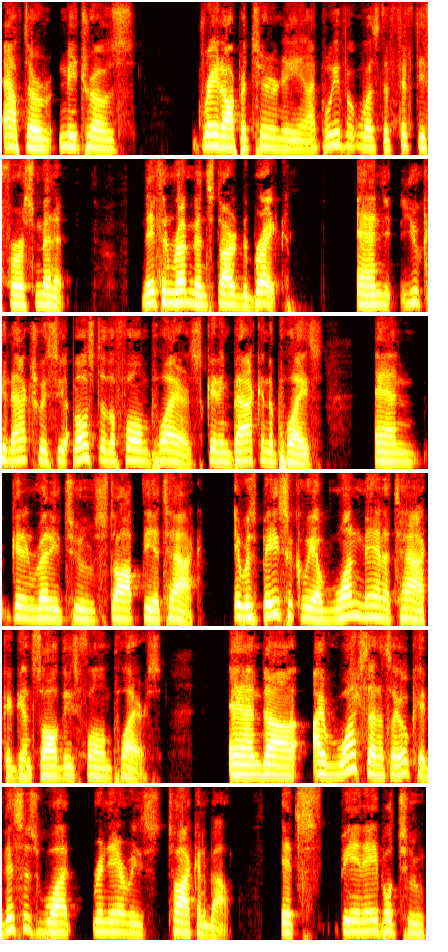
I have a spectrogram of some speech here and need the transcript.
after Mitro's great opportunity, and I believe it was the 51st minute, Nathan Redmond started to break. And you can actually see most of the Fulham players getting back into place and getting ready to stop the attack. It was basically a one man attack against all these Fulham players. And uh, I watched that. And it's like, okay, this is what Ranieri's talking about. It's being able to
